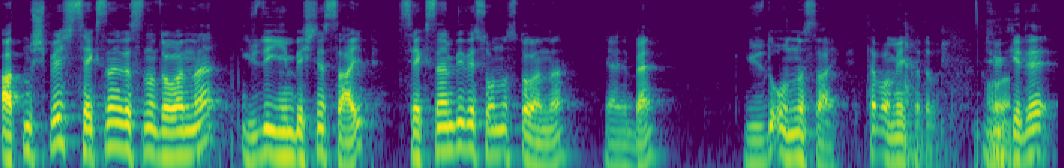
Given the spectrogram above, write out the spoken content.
65-80 arasında doğanlar %25'ine sahip. 81 ve sonrası doğanlar yani ben %10'una sahip. Tabii Amerika'da var. Türkiye'de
